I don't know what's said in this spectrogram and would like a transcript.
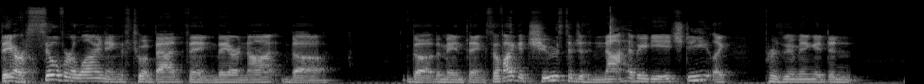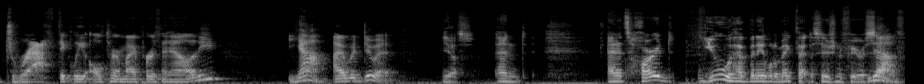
they are silver linings to a bad thing. They are not the the the main thing. So if I could choose to just not have ADHD, like presuming it didn't drastically alter my personality, yeah, I would do it. Yes. And and it's hard you have been able to make that decision for yourself.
